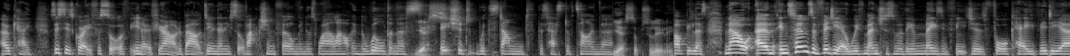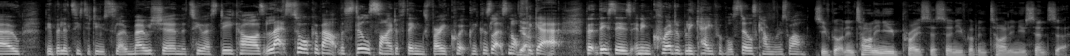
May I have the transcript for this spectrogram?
Okay, so this is great for sort of, you know, if you're out and about doing any sort of action filming as well, out in the wilderness. Yes. It should withstand the test of time there. Yes, absolutely. Fabulous. Now, um, in terms of video, we've mentioned some of the amazing features 4K video, the ability to do slow motion, the two SD cards. Let's talk about the still side of things very quickly because let's not Yeah. forget that this is an incredibly capable stills camera as well. So you've got an entirely new processor and you've got an entirely new sensor.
